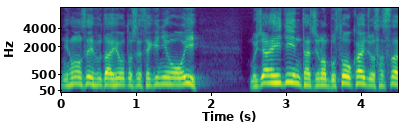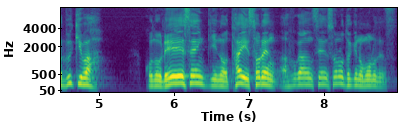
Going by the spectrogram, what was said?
日本政府代表として責任を負いムジャヒディンたちの武装解除させた武器はこの冷戦期の対ソ連アフガン戦争の時のものです。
